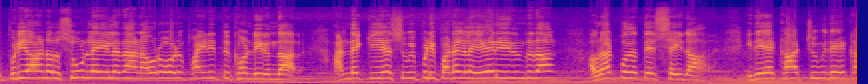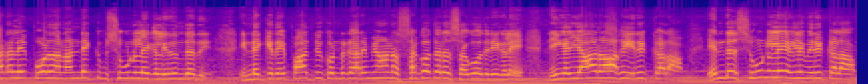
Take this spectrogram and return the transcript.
இப்படியான ஒரு சூழ்நிலையில தான் அவரோடு பயணித்து கொண்டிருந்தார். அன்றைக்கு இயேசு இப்படி படகுல ஏறி இருந்துதான் அவர் அற்புதத்தை செய்தார். இதே காற்றும் இதே கடலை போலதான் அன்றைக்கும் சூழ்நிலைகள் இருந்தது. இன்றைக்கு இதை பார்த்து கொண்டிருக்க அருமையான சகோதர சகோதரிகளே நீங்கள் யாராக இருக்கலாம்? எந்த சூழ்நிலைகளும் இருக்கலாம்.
